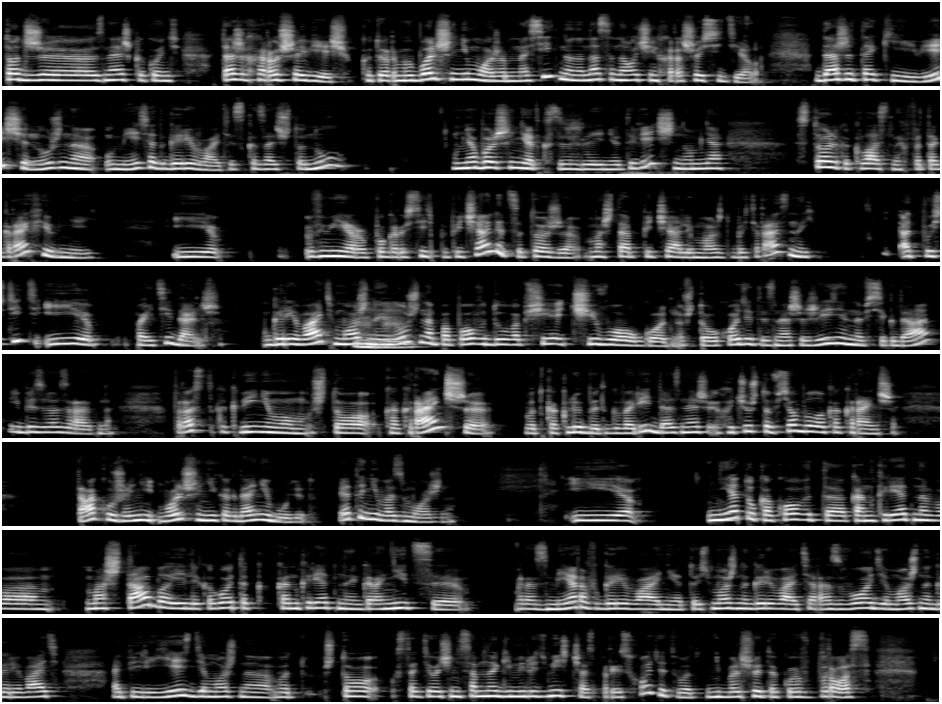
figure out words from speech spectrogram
тот же, знаешь, какой-нибудь, та же хорошая вещь, которую мы больше не можем носить, но на нас она очень хорошо сидела. Даже такие вещи нужно уметь отгоревать и сказать, что, ну, у меня больше нет, к сожалению, этой вещи, но у меня столько классных фотографий в ней, и в меру погрустить, попечалиться, тоже масштаб печали может быть разный, отпустить и пойти дальше. Горевать можно mm-hmm. и нужно по поводу вообще чего угодно, что уходит из нашей жизни навсегда и безвозвратно. Просто как минимум, что как раньше, вот как любят говорить, да, знаешь, хочу, чтобы все было как раньше. Так уже не, больше никогда не будет. Это невозможно. И нету какого-то конкретного масштаба или какой-то конкретной границы размеров горевания. То есть можно горевать о разводе, можно горевать о переезде, можно... Вот что, кстати, очень со многими людьми сейчас происходит, вот небольшой такой вброс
